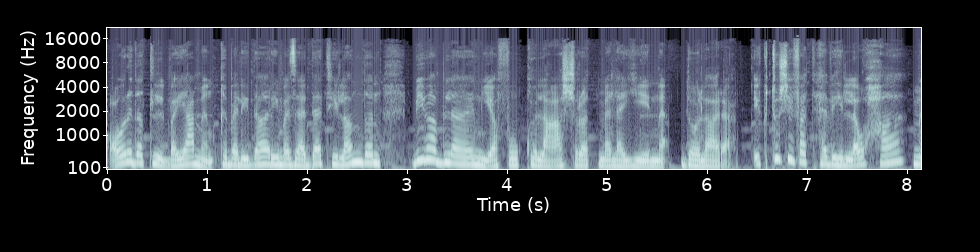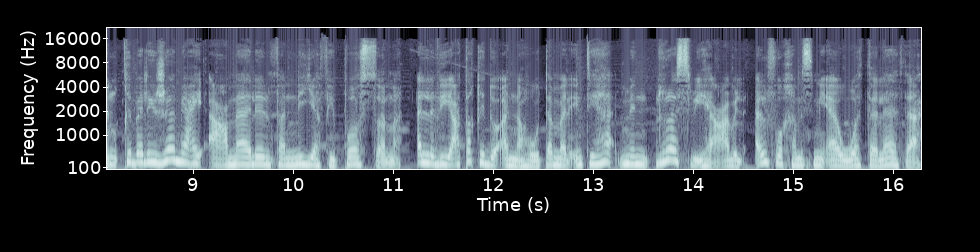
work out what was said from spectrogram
عرضت للبيع من قبل دار مزادات لندن بمبلغ يفوق العشرة ملايين دولار. اكتشفت هذه اللوحة من قبل جامع أعمال فنية في بوسطن الذي يعتقد أنه تم الانتهاء من رسمها عام 1503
